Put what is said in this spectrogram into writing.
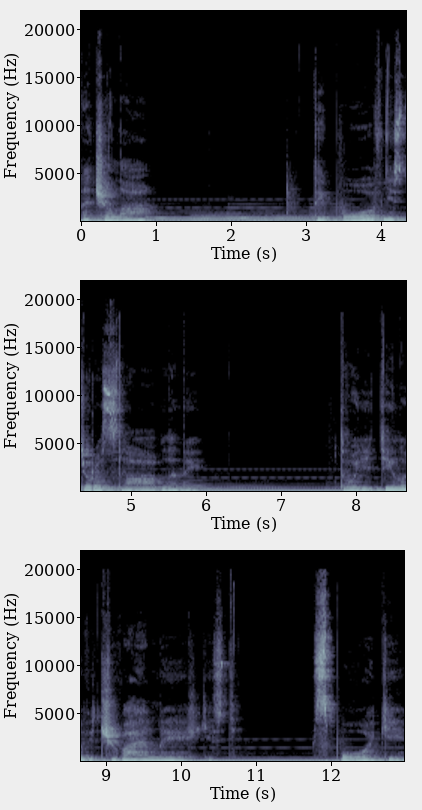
та чола. Ти повністю розслаблений. Твоє тіло відчуває легкість, спокій.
